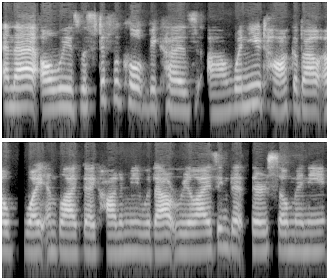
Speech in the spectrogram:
And that always was difficult because um, when you talk about a white and black dichotomy without realizing that there's so many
